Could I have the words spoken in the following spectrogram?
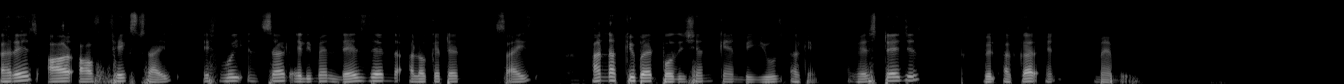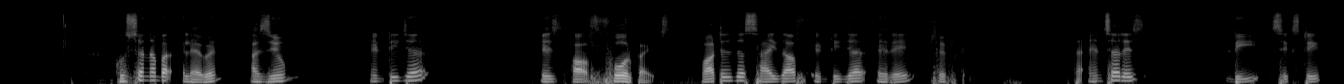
Arrays are of fixed size. If we insert element less than the allocated size, unoccupied position can be used again. Wastages will occur in memory. Question number 11. Assume integer is of 4 bytes. What is the size of integer array 50? The answer is D 16.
